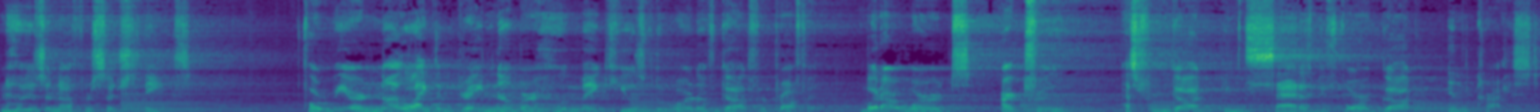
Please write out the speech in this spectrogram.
And who is enough for such things? For we are not like the great number who make use of the word of God for profit, but our words are true, as from God, being said as before God in Christ.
